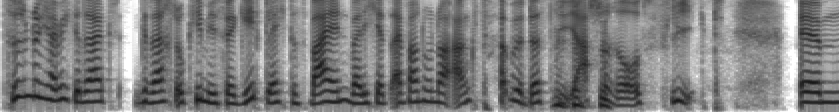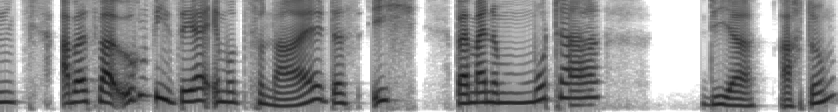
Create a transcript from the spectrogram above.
Zwischendurch habe ich gedacht, gedacht, okay, mir vergeht gleich das Wein, weil ich jetzt einfach nur noch Angst habe, dass die Asche rausfliegt. Ähm, aber es war irgendwie sehr emotional, dass ich, weil meine Mutter, die ja, Achtung,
